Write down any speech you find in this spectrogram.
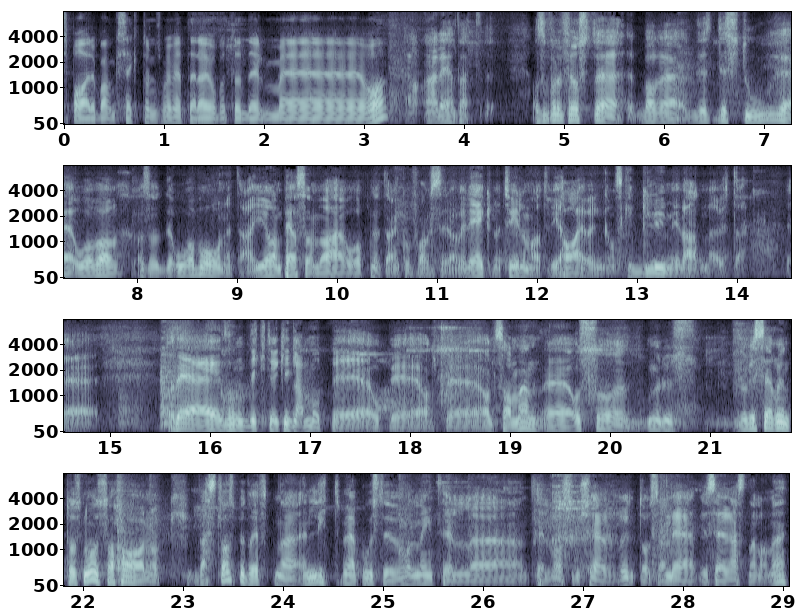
sparebanksektoren som jeg vet dere har jobbet en del med òg? Ja, det er helt rett. Altså For det første, bare det, det store over, altså det overordnede. Gøran Persson var her og åpnet en konferanse i dag. Det er ikke noe tvil om at vi har jo en ganske gloomy verden der ute. Eh, og Det er sånn viktig å ikke glemme oppi, oppi alt, alt, sammen. Eh, og så når når vi ser rundt oss nå, så har nok vestlandsbedriftene en litt mer positiv holdning til, eh, til hva som skjer rundt oss, enn det vi ser i resten av landet.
